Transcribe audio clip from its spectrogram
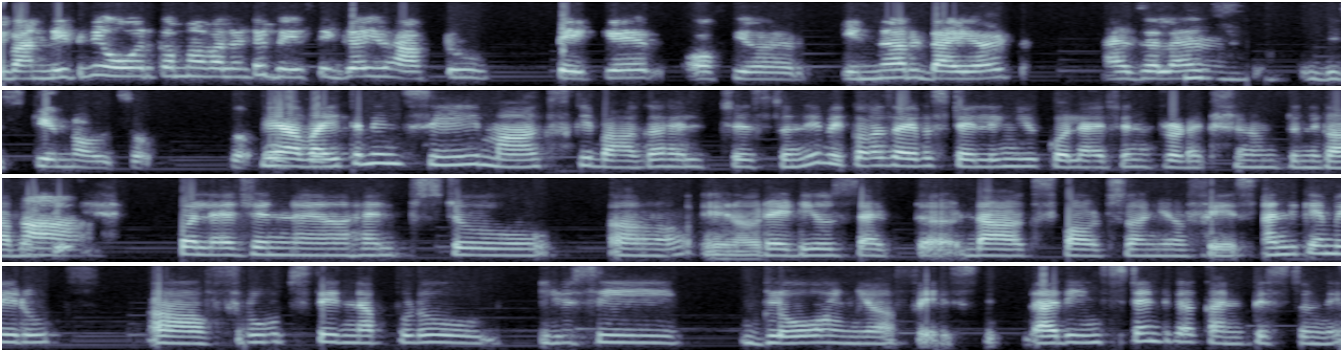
ఇవన్నిటిని ఓవర్కమ్ అవ్వాలంటే బేసిక్గా you have to take care of your inner diet as well as the skin also yeah vitamin C మార్క్స్కి బాగా హెల్ప్ చేస్తుంది because I was telling you collagen production ఉంటుంది కాబట్టి collagen helps to you know reduce that dark spots on your face అందుకే మీరు ఫ్రూట్స్ తిన్నప్పుడు you see glow in your face అది ఇన్స్టెంట్గా కనిపిస్తుంది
